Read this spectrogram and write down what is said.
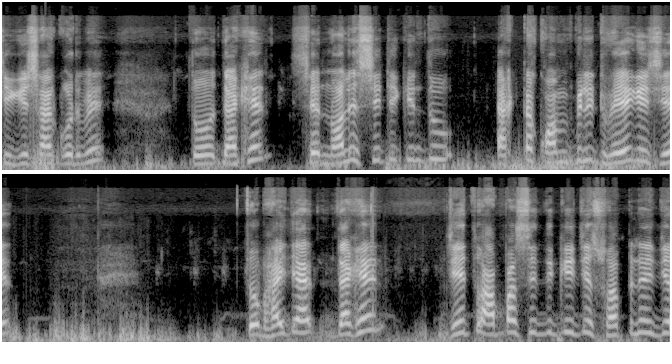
চিকিৎসা করবে। তো দেখেন, সে নলেজ সিটি কিন্তু একটা কমপ্লিট হয়ে গেছে। তো ভাই দেখেন, যেহেতু আব্বাস সিদ্দিকির যে স্বপ্নের যে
